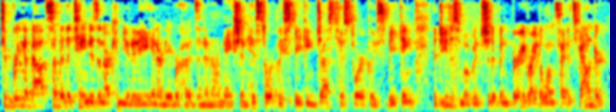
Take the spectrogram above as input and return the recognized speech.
to bring about some of the changes in our community, in our neighborhoods, and in our nation. Historically speaking, just historically speaking, the Jesus movement should have been buried right alongside its founder,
